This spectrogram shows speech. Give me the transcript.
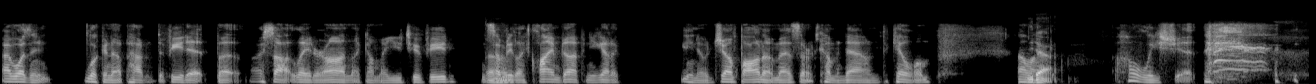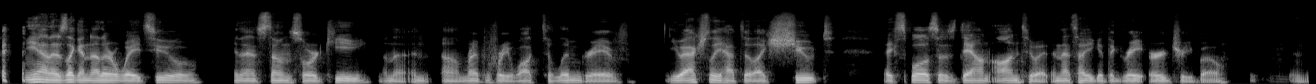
I wasn't looking up how to defeat it, but I saw it later on, like on my YouTube feed, and uh-huh. somebody like climbed up, and you gotta, you know, jump on them as they're coming down to kill them. I'm yeah. Like, Holy shit. yeah, there's like another way too in that stone sword key and the and um, right before you walk to Limgrave, you actually have to like shoot explosives down onto it, and that's how you get the great Erdtree bow. And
